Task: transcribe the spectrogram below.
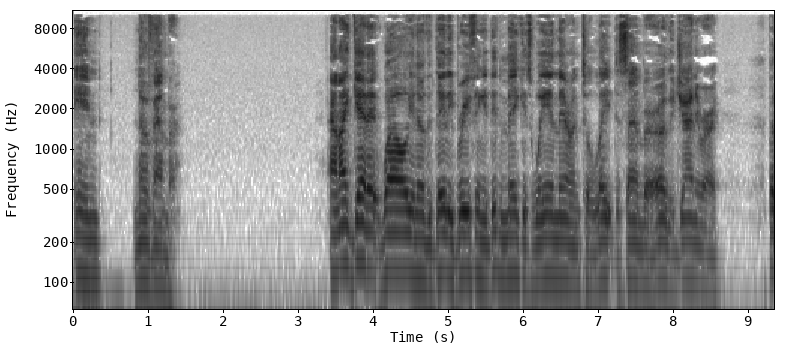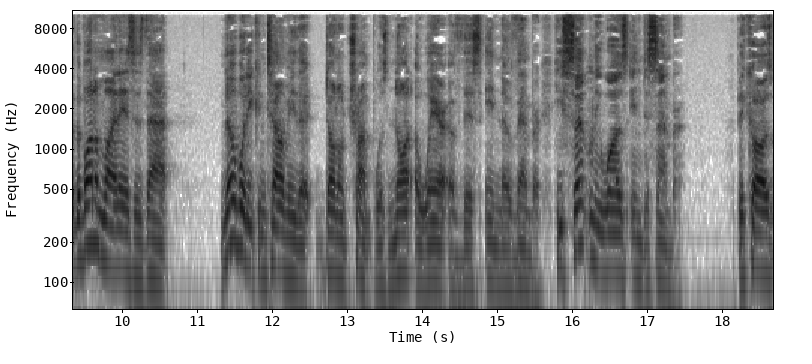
in November. And I get it. Well, you know, the daily briefing, it didn't make its way in there until late December, early January. But the bottom line is, is that Nobody can tell me that Donald Trump was not aware of this in November. He certainly was in December. Because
